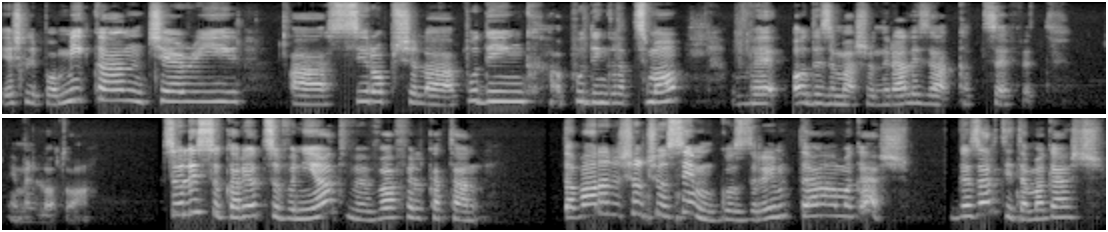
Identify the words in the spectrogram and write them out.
יש לי פה みかん, cherry, הסירופ של הפודינג, הפודינג עצמו, ועוד איזה משהו, נראה לי זה הקצפת, אם אני לא טועה. יצאו לי סוכריות צבעוניות וופל קטן. דבר הראשון שעושים, גוזרים את המגש. גזרתי את המגש.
